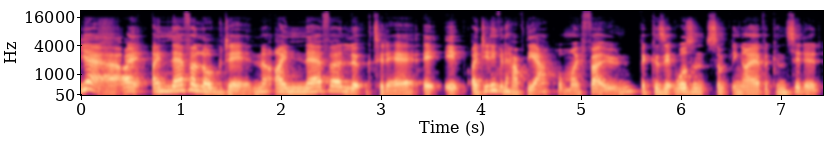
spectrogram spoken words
yeah, I, I never logged in. I never looked at it. It, it. I didn't even have the app on my phone because it wasn't something I ever considered.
